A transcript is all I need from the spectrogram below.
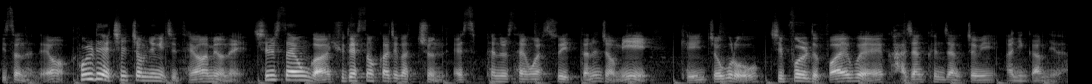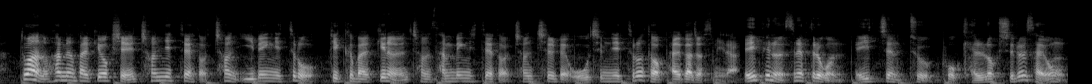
있었는데요. 폴드의 7.6인치 대화면에 실사용과 휴대성까지 갖춘 S펜을 사용할 수 있다는 점이 개인적으로 Z 폴드 5의 가장 큰 장점이 아닌가 합니다. 또한 화면 밝기 역시 1000니트에서 1200니트로 피크 밝기는 1300니트에서 1750니트로 더 밝아졌습니다. AP는 스냅드래곤 8gen2 4 갤럭시를 사용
